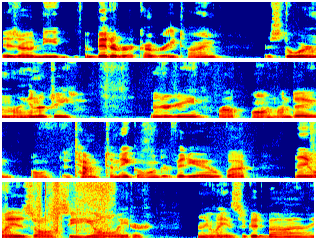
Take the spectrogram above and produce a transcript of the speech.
As I would need a bit of recovery time, restore my energy. Energy from on Monday. I'll attempt to make a longer video, but anyways, I'll see y'all later. Anyways, goodbye.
